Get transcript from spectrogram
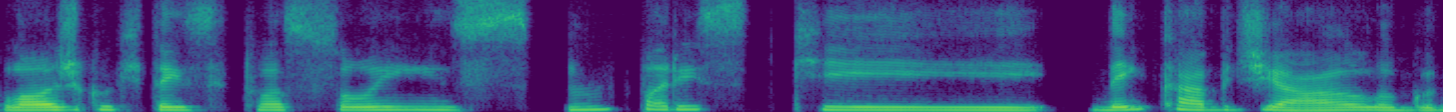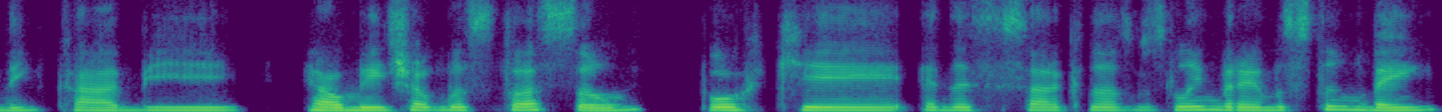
lógico que tem situações ímpares que nem cabe diálogo, nem cabe realmente alguma situação porque é necessário que nós nos lembremos também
